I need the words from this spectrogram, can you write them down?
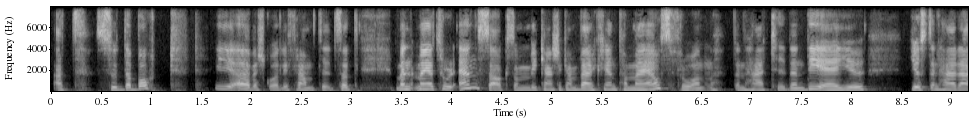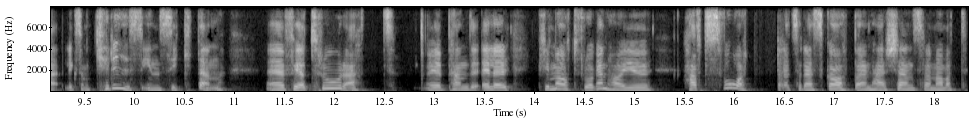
att sudda bort i överskådlig framtid. Så att, men, men jag tror en sak som vi kanske kan verkligen ta med oss från den här tiden, det är ju just den här liksom, krisinsikten. Eh, för jag tror att eh, eller, klimatfrågan har ju haft svårt att sådär, skapa den här känslan av att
